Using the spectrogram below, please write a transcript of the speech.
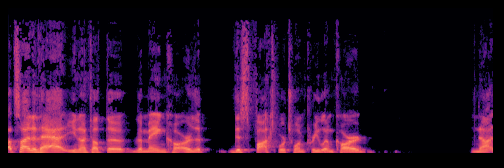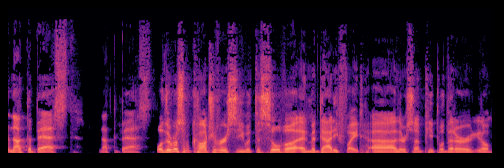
outside of that, you know, I thought the the main card, the this Fox Sports One prelim card, not not the best not the best. Well, there was some controversy with the Silva and Madadi fight. Uh, there are some people that are, you know,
